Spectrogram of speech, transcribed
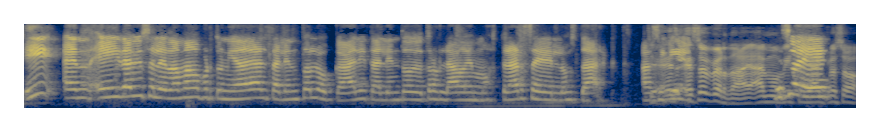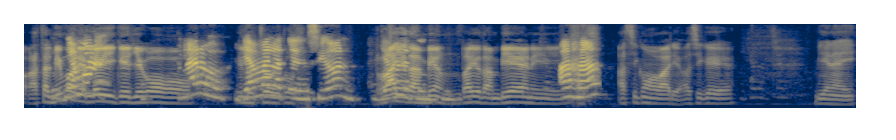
Y en AEW se le da más oportunidad al talento local y talento de otros lados de mostrarse en los dark. Así que, eso es verdad, hemos visto incluso hasta el mismo Levy que llegó. Claro, llama la atención. Rayo también, Rayo también y Ajá. así como varios, así que bien ahí.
